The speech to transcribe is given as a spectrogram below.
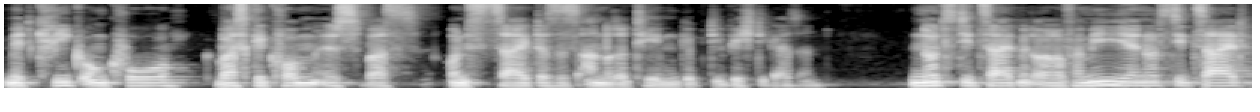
mit Krieg und Co was gekommen ist, was uns zeigt, dass es andere Themen gibt, die wichtiger sind. Nutzt die Zeit mit eurer Familie, nutzt die Zeit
